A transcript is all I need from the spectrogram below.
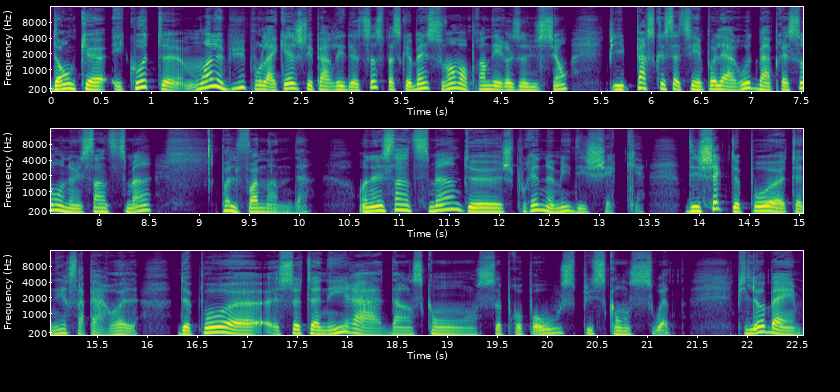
Donc, euh, écoute, euh, moi, le but pour lequel je t'ai parlé de ça, c'est parce que bien souvent, on va prendre des résolutions, puis parce que ça ne tient pas la route, ben après ça, on a un sentiment, pas le fun en dedans. On a un sentiment de, je pourrais nommer d'échec. D'échec de ne pas euh, tenir sa parole, de pas se tenir dans ce qu'on se propose, puis ce qu'on souhaite. Puis là, ben,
